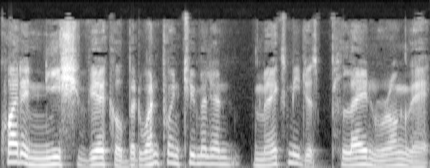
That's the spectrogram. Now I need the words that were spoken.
quite a niche vehicle, but 1.2 million makes me just plain wrong there.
